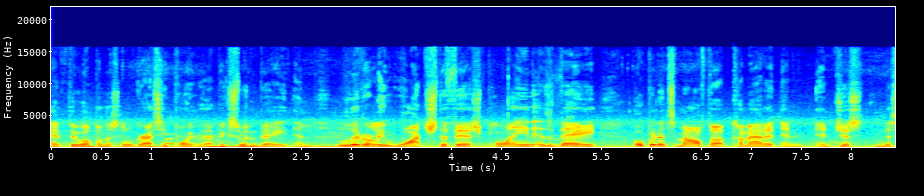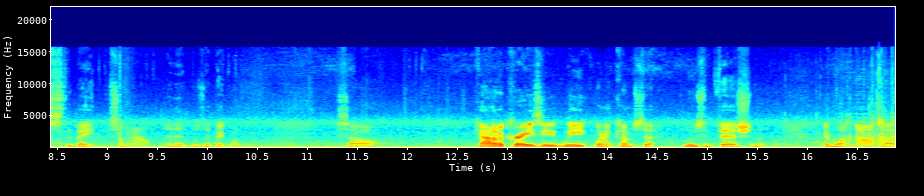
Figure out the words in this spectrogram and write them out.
and threw up on this little grassy point with that big swim bait and literally watched the fish plain as day open its mouth up come at it and and just miss the bait somehow. And it was a big one. So kind of a crazy week when it comes to losing fish and and whatnot but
